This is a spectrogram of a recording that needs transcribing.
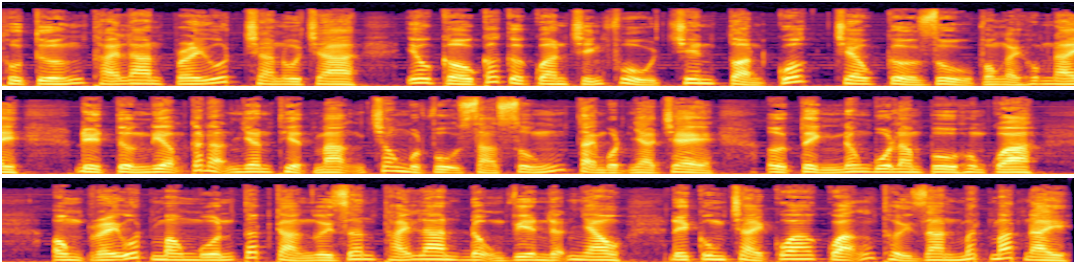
Thủ tướng Thái Lan Prayut Chan-o-cha yêu cầu các cơ quan chính phủ trên toàn quốc treo cờ rủ vào ngày hôm nay để tưởng niệm các nạn nhân thiệt mạng trong một vụ xả súng tại một nhà trẻ ở tỉnh Nông Bulampu hôm qua. Ông Prayut mong muốn tất cả người dân Thái Lan động viên lẫn nhau để cùng trải qua quãng thời gian mất mát này.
